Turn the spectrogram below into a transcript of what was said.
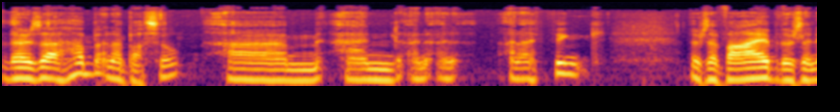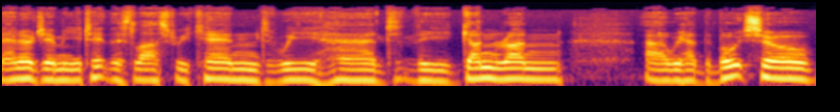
There's a hub and a bustle, um, and, and and I think there's a vibe, there's an energy. I mean, you take this last weekend, we had the gun run. Uh, we had the boat show,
